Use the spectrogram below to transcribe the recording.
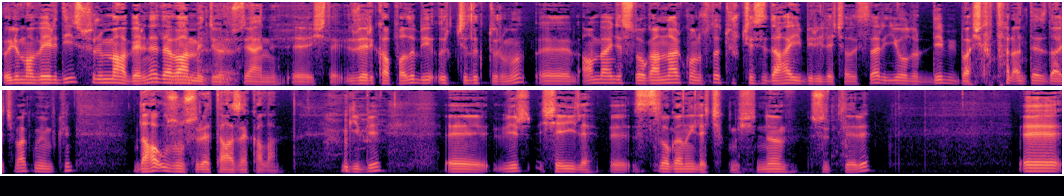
ölüm haberi değil sürünme haberine devam Sürünme, ediyoruz. evet. Yani e, işte üzeri kapalı bir ırkçılık durumu. E, ama bence sloganlar konusunda Türkçesi daha iyi biriyle çalışsalar iyi olur diye bir başka parantez de açmak mümkün. Daha uzun süre taze kalan gibi e, bir şeyiyle e, sloganıyla çıkmış nöm sütleri. E,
